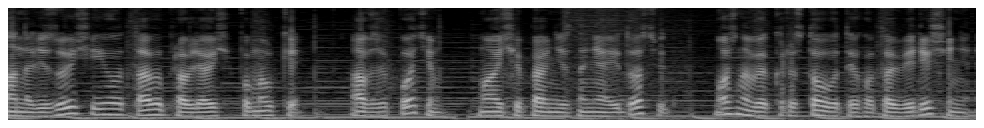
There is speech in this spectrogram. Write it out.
аналізуючи його та виправляючи помилки. А вже потім, маючи певні знання і досвід, можна використовувати готові рішення,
